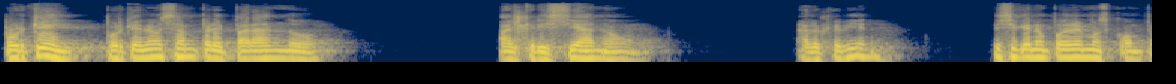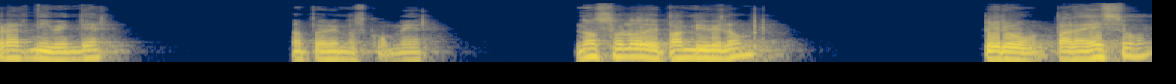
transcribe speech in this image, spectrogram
¿Por qué? Porque no están preparando al cristiano a lo que viene. Dice que no podremos comprar ni vender. No podremos comer. No solo de pan vive el hombre pero para eso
